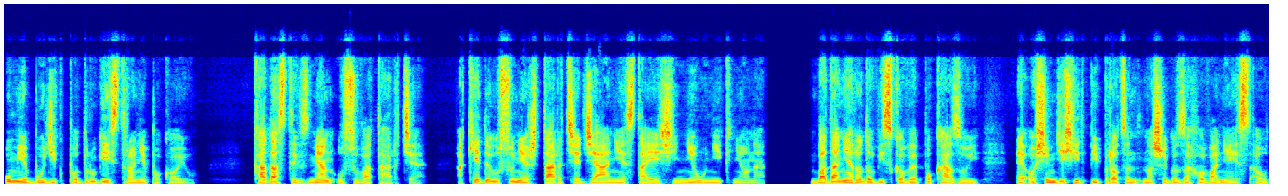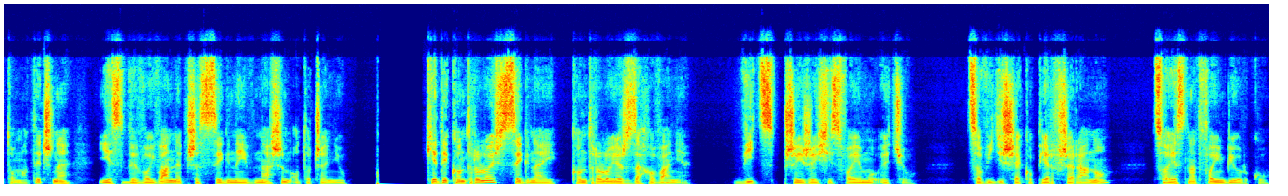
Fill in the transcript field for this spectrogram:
umie budzik po drugiej stronie pokoju. Kada z tych zmian usuwa tarcie. A kiedy usuniesz tarcie, działanie staje się nieuniknione. Badania rodowiskowe pokazuj, e 80% naszego zachowania jest automatyczne, jest wywoływane przez sygnał w naszym otoczeniu. Kiedy kontrolujesz sygnał, kontrolujesz zachowanie. Widz, przyjrzyj się swojemu yciu. Co widzisz jako pierwsze rano? Co jest na twoim biurku?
